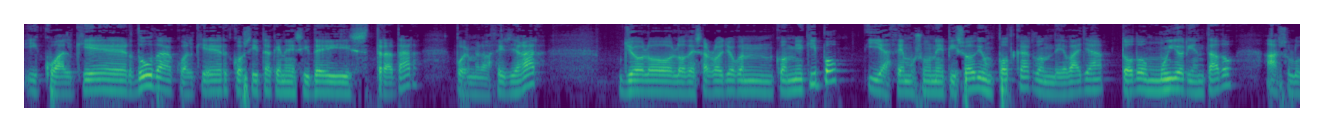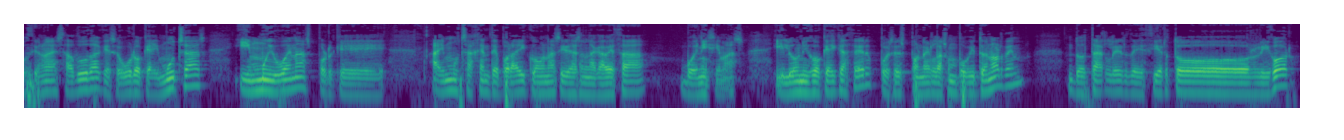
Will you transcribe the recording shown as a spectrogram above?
y cualquier duda, cualquier cosita que necesitéis tratar, pues me lo hacéis llegar. Yo lo, lo desarrollo con, con mi equipo y hacemos un episodio, un podcast donde vaya todo muy orientado a solucionar esa duda, que seguro que hay muchas y muy buenas porque hay mucha gente por ahí con unas ideas en la cabeza buenísimas. Y lo único que hay que hacer pues es ponerlas un poquito en orden, dotarles de cierto rigor,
